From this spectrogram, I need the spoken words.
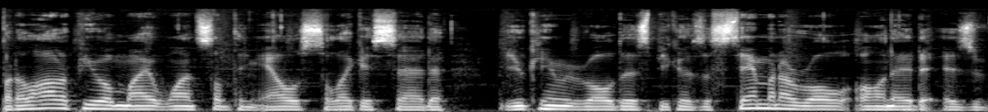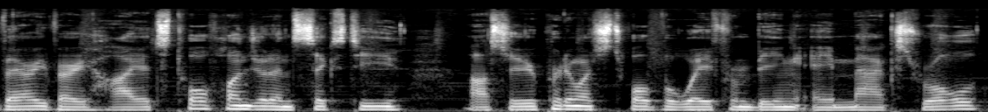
but a lot of people might want something else, so like I said, you can reroll this because the stamina roll on it is very very high, it's 1260, uh, so you're pretty much 12 away from being a max roll.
